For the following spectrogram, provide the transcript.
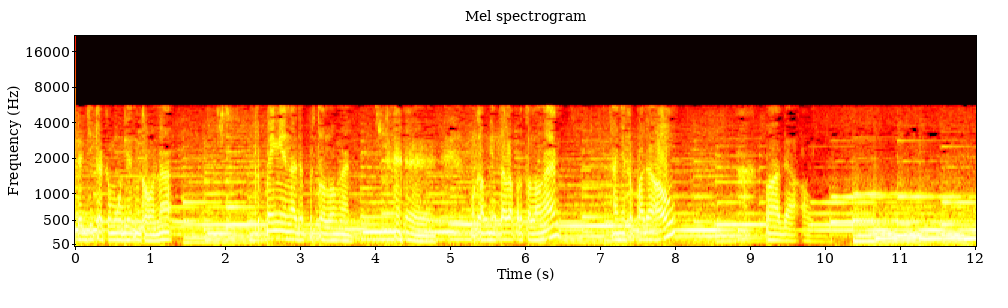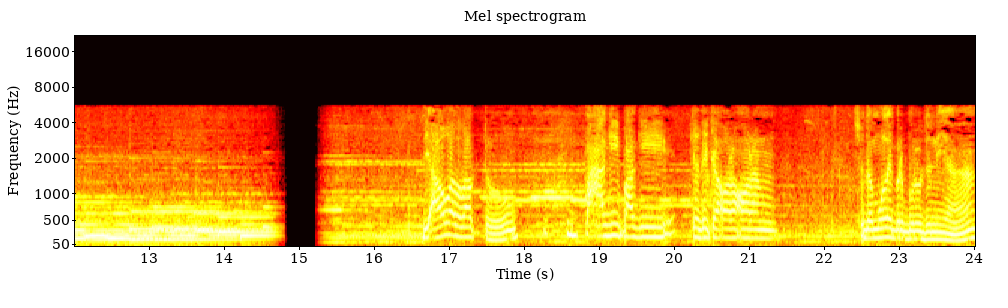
Dan jika kemudian engkau nak kepengen ada pertolongan. Maka mintalah pertolongan hanya kepada Allah. Pada Allah. Di awal waktu, pagi-pagi ketika orang-orang sudah mulai berburu dunia,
